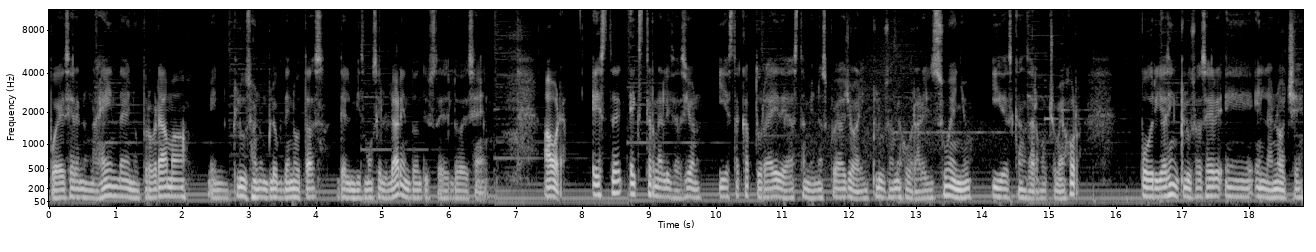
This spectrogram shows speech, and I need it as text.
Puede ser en una agenda, en un programa, incluso en un blog de notas del mismo celular en donde ustedes lo deseen. Ahora, esta externalización y esta captura de ideas también nos puede ayudar incluso a mejorar el sueño y descansar mucho mejor. Podrías incluso hacer eh, en la noche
